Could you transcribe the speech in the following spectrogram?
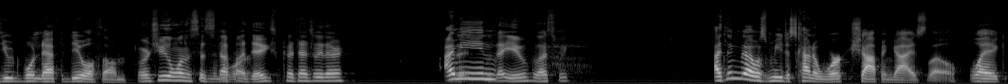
you wouldn't have to deal with them. Weren't you the one that said Stefon. Diggs potentially there? I Was mean, that you last week? I think that was me just kind of workshopping guys though. Like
